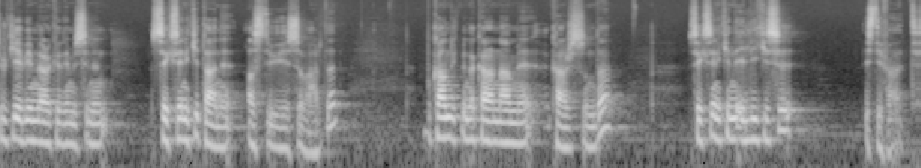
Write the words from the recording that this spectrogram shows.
Türkiye Bilimler Akademisi'nin 82 tane asli üyesi vardı. Bu kanun hükmünde kararname karşısında 82'nin 52'si istifa etti.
